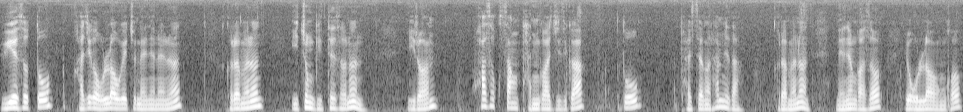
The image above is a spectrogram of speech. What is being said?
위에서 또 가지가 올라오겠죠 내년에는 그러면은 이쪽 밑에서는 이런 화석상 단과지가 또 발생을 합니다. 그러면은 내년 가서 요 올라온 거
